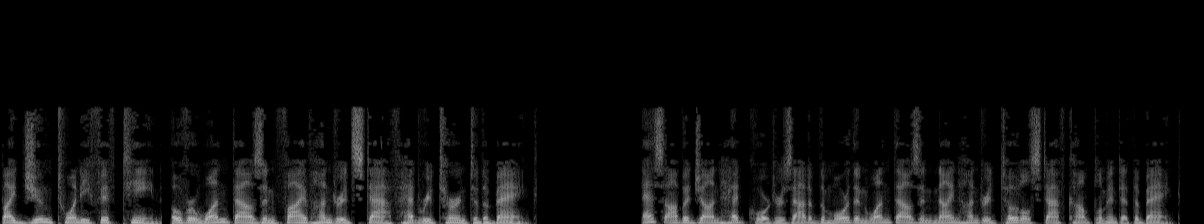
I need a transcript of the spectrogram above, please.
By June 2015, over 1,500 staff had returned to the bank. S Abidjan headquarters out of the more than 1,900 total staff complement at the bank.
